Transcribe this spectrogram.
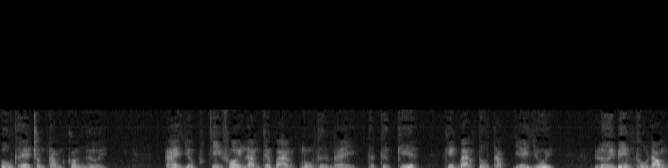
ưu thế trong tâm con người. Ái dục chi phối làm cho bạn muốn thứ này, thích thứ kia, khiến bạn tu tập dễ vui. Lười biếng thụ động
